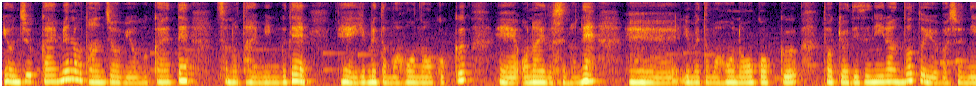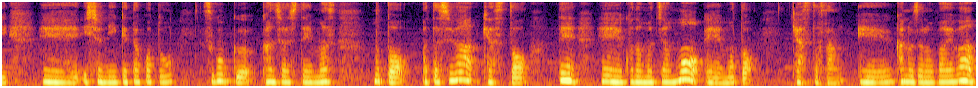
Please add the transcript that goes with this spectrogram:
40回目の誕生日を迎えてそのタイミングでえー、夢と魔法の王国、えー、同い年のね、えー、夢と魔法の王国東京ディズニーランドという場所に、え一緒に行けたことすごく感謝しています。元私はキャストで、えー、児玉ちゃんも、え元キャストさん、え彼女の場合は、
